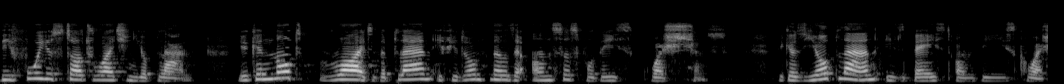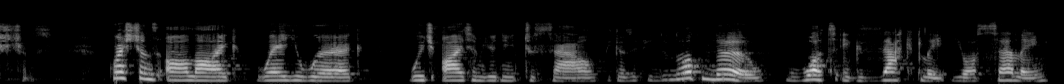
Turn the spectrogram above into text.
before you start writing your plan. You cannot write the plan if you don't know the answers for these questions, because your plan is based on these questions. Questions are like where you work, which item you need to sell, because if you do not know what exactly you're selling,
